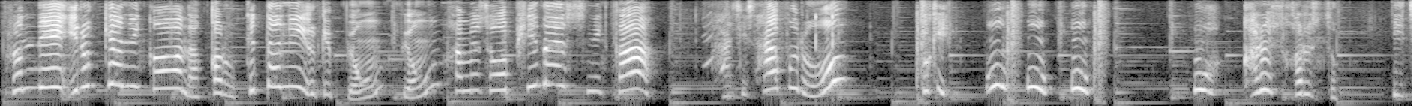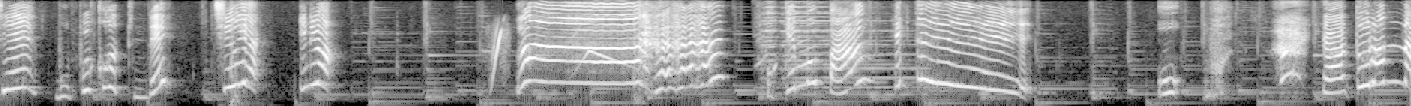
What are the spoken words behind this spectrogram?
그런데 이렇게 하니까 아까 로켓단이 이렇게 뿅뿅 하면서 피해 다녔으니까 다시 삽으로 여기 오오오 우와 가렸어 가렸어 이제 못 볼 것 같은데? 지우야 이리 와. 와! 포켓몬빵 획득 오 야 돌았나?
